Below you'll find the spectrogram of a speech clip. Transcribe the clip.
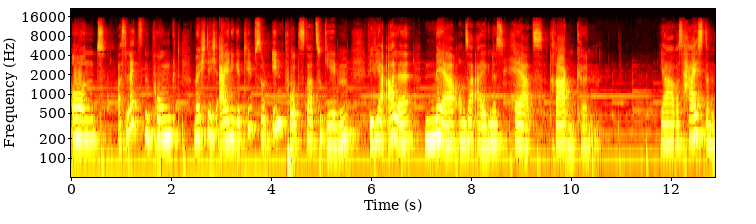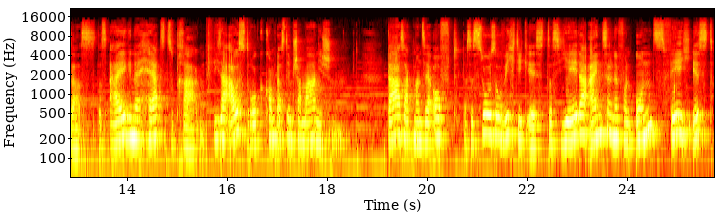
Und als letzten Punkt möchte ich einige Tipps und Inputs dazu geben, wie wir alle mehr unser eigenes Herz tragen können. Ja, was heißt denn das, das eigene Herz zu tragen? Dieser Ausdruck kommt aus dem Schamanischen. Da sagt man sehr oft, dass es so, so wichtig ist, dass jeder einzelne von uns fähig ist,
